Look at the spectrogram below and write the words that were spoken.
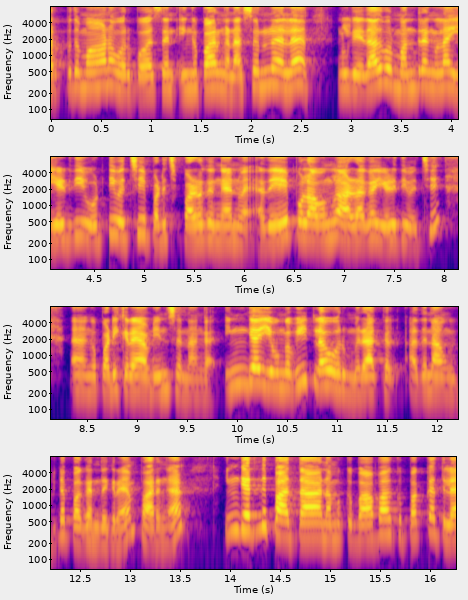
அற்புதமான ஒரு பர்சன் இங்கே பாருங்கள் நான் சொன்னேன்ல உங்களுக்கு ஏதாவது ஒரு மந்திரங்கள்லாம் எழுதி ஒட்டி வச்சு படித்து பழகுங்கன்னு அதே போல் அவங்களும் அழகாக எழுதி வச்சு அங்கே படிக்கிறேன் அப்படின்னு சொன்னாங்க. இங்கே இவங்க வீட்டில் ஒரு மிராக்கள் அதை நான் உங்ககிட்ட பகிர்ந்துக்கிறேன். பாருங்கள் இங்கேருந்து பார்த்தா நமக்கு பாபாவுக்கு பக்கத்தில்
